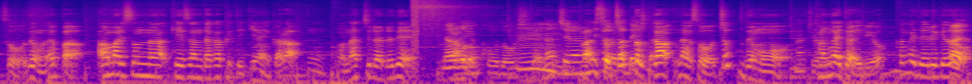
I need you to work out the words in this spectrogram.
そうでもやっぱあんまりそんな計算高くできないから、うん。もうナチュラルでなるほど。行動をして、うん。ナチュラルまあ、にちょっとがなんかそうちょっとでも考えてはいるよ。考えてはいるけど、はい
